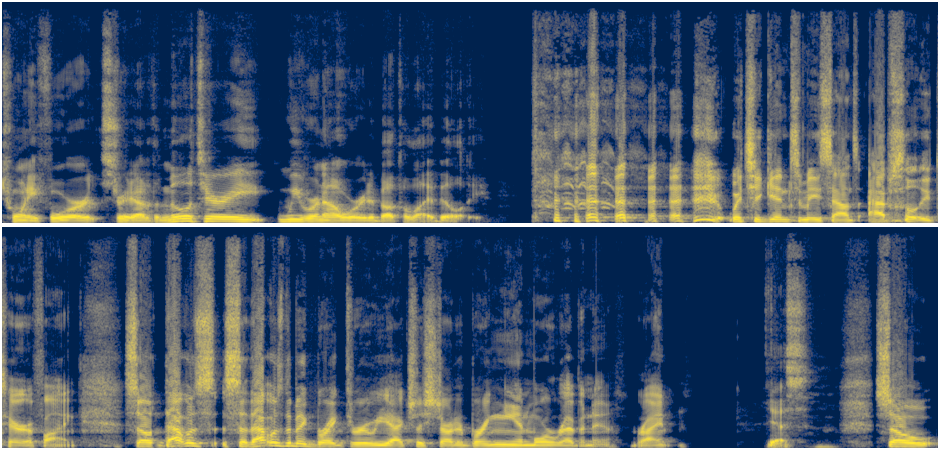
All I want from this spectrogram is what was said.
24 straight out of the military, we were not worried about the liability. which again to me sounds absolutely terrifying. So that was so that was the big breakthrough. We actually started bringing in more revenue, right? Yes. So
